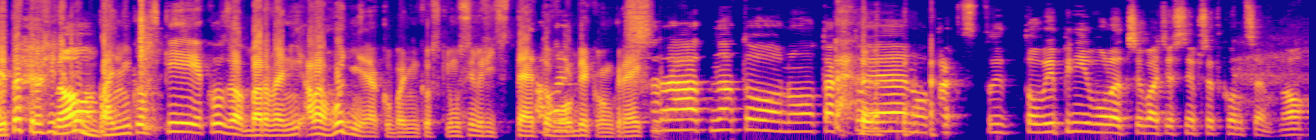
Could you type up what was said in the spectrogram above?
Je to trošičku No. baníkovský jako zabarvený, ale hodně jako baníkovský, musím říct, v této Ale volbě konkrétně. srát na to, no, tak to je, no, tak to- vypni, vole, třeba těsně před koncem, no.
